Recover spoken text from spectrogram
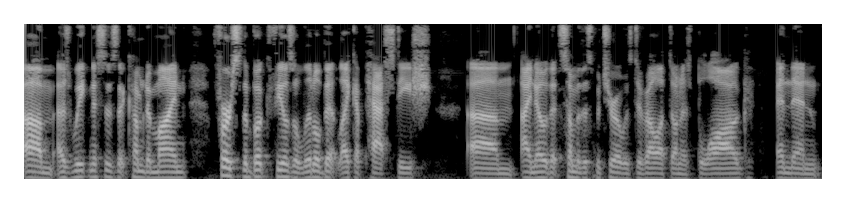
um, as weaknesses that come to mind. First, the book feels a little bit like a pastiche. Um, I know that some of this material was developed on his blog and then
